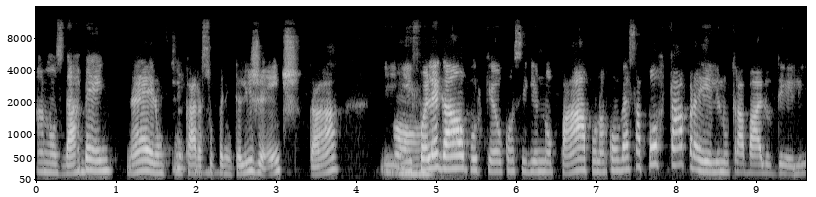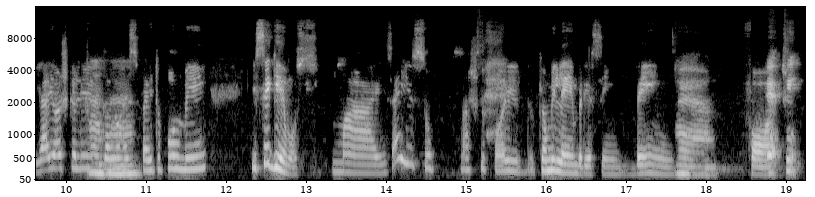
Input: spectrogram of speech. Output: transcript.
a, a nos dar bem, né? Era um, um cara super inteligente, tá? E, e, foi legal, porque eu consegui, no papo, na conversa, aportar para ele no trabalho dele. E aí eu acho que ele uhum. ganhou respeito por mim e seguimos. Mas é isso. Acho que foi o que eu me lembre, assim, bem é. forte. É, tem,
